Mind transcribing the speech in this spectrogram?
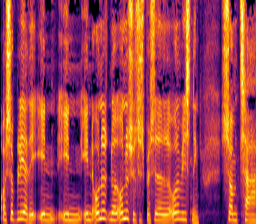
og så bliver det en, en, en under, noget undersøgelsesbaseret undervisning, som tager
